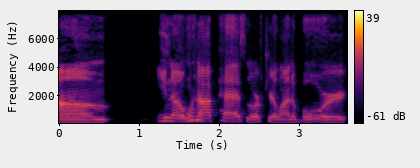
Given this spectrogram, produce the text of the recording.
Um, you know, when I passed North Carolina board,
